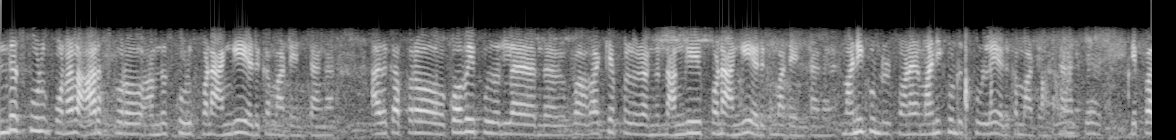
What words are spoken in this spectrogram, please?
எந்த ஸ்கூலுக்கு போனாலும் ஆர்எஸ் ஆர்எஸ்புரம் அந்த ஸ்கூலுக்கு போனால் அங்கேயும் எடுக்க மாட்டேன்ட்டாங்க. அதுக்கப்புறம் கோவைப்புதூரில் அந்த வா- வாக்கியப்பள்ளி அங்கே அங்கேயும் போனால் அங்கேயும் எடுக்க மாட்டேன்ட்டாங்க. மணிக்குண்டு போனேன் மணிக்குண்டு ஸ்கூல்லே எடுக்க மாட்டேன்ட்டாங்க. இப்போ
